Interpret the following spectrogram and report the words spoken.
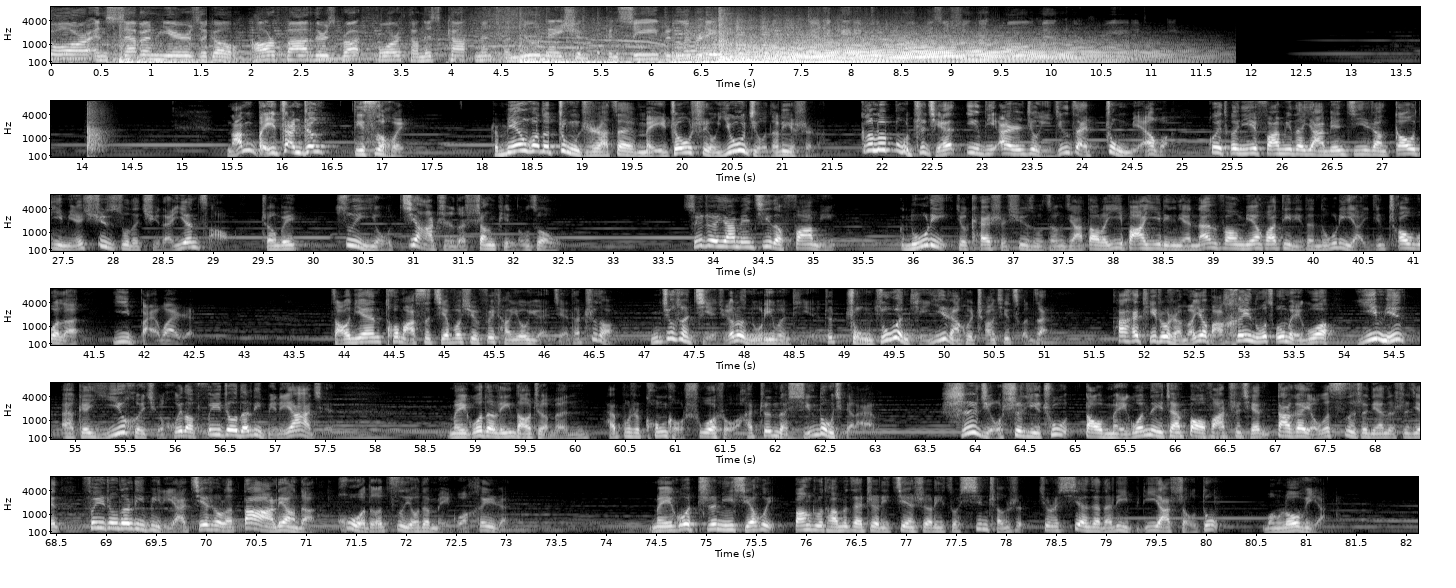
score and seven years ago, our fathers brought forth on this continent a new nation, conceived in liberty, dedicated to the proposition that all men are created equal. 南北战争第四回，这棉花的种植啊，在美洲是有悠久的历史的。哥伦布之前，印第安人就已经在种棉花。惠特尼发明的压棉机，让高地棉迅速地取代烟草，成为最有价值的商品农作物。随着压棉机的发明，奴隶就开始迅速增加。到了1810年，南方棉花地里的奴隶啊，已经超过了一百万人。早年，托马斯·杰弗逊非常有远见，他知道，你就算解决了奴隶问题，这种族问题依然会长期存在。他还提出什么？要把黑奴从美国移民。哎，给移回去，回到非洲的利比利亚去。美国的领导者们还不是空口说说，还真的行动起来了。十九世纪初到美国内战爆发之前，大概有个四十年的时间，非洲的利比里亚接受了大量的获得自由的美国黑人。美国殖民协会帮助他们在这里建设了一座新城市，就是现在的利比里亚首都蒙罗维亚。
